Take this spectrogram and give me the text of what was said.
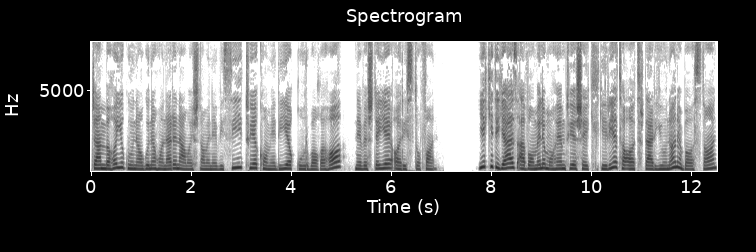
جنبه های گوناگون هنر نمایشنامه نویسی توی کمدی قورباغه ها نوشته آریستوفان. یکی دیگه از عوامل مهم توی شکلگیری تئاتر در یونان باستان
